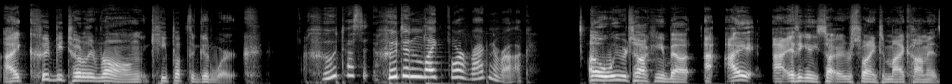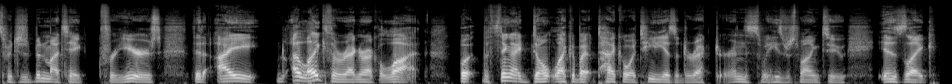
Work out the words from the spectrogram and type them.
I could be totally wrong. Keep up the good work. Who does Who didn't like Thor Ragnarok? Oh, we were talking about. I I, I think he's talking, responding to my comments, which has been my take for years. That I I like Thor Ragnarok a lot, but the thing I don't like about Taika Waititi as a director, and this is what he's responding to, is like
